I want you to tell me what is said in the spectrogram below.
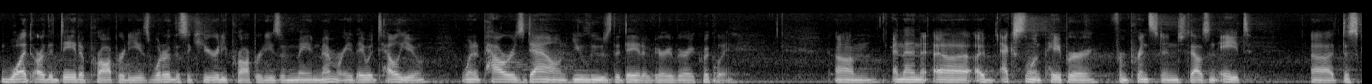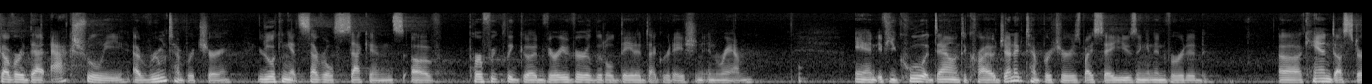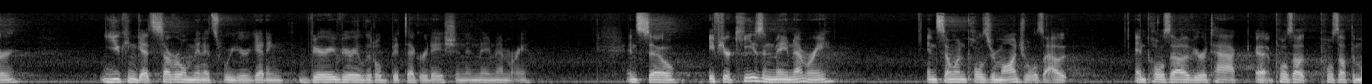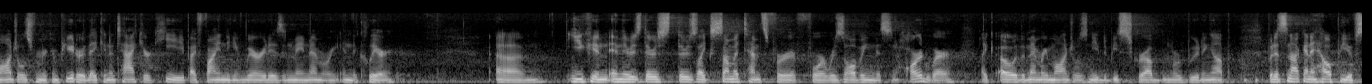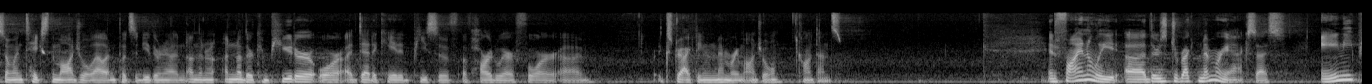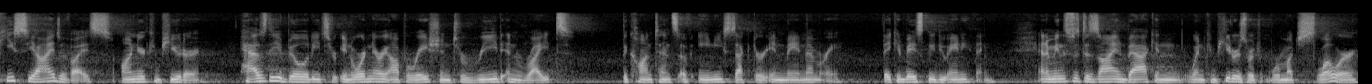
what are the data properties, what are the security properties of main memory, they would tell you when it powers down, you lose the data very, very quickly. Um, and then uh, an excellent paper from Princeton in 2008 uh, discovered that actually at room temperature, you're looking at several seconds of perfectly good, very, very little data degradation in RAM. And if you cool it down to cryogenic temperatures by say using an inverted uh, can duster, you can get several minutes where you're getting very, very little bit degradation in main memory. And so if your key's in main memory and someone pulls your modules out and pulls out of your attack, uh, pulls out, pulls out the modules from your computer, they can attack your key by finding where it is in main memory in the clear. Um, you can, and there's, there's, there's like some attempts for, for resolving this in hardware, like, oh, the memory modules need to be scrubbed when we're booting up. But it's not going to help you if someone takes the module out and puts it either in a, another computer or a dedicated piece of, of hardware for uh, extracting memory module contents. And finally, uh, there's direct memory access. Any PCI device on your computer has the ability to, in ordinary operation, to read and write the contents of any sector in main memory. They can basically do anything. And I mean this was designed back in when computers were, were much slower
